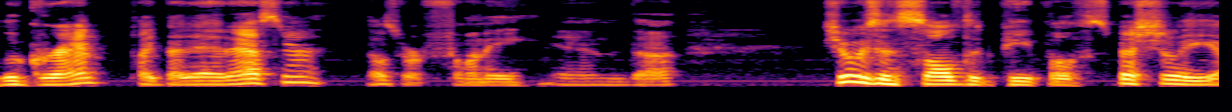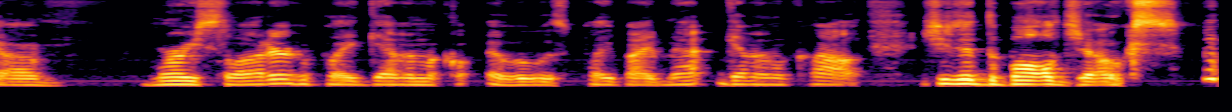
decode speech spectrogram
Lou Grant, played by Ed Asner. Those were funny, and uh, she always insulted people, especially. Um, Murray Slaughter, who played Gavin, who was played by Matt Gavin MacLeod. She did the ball jokes.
